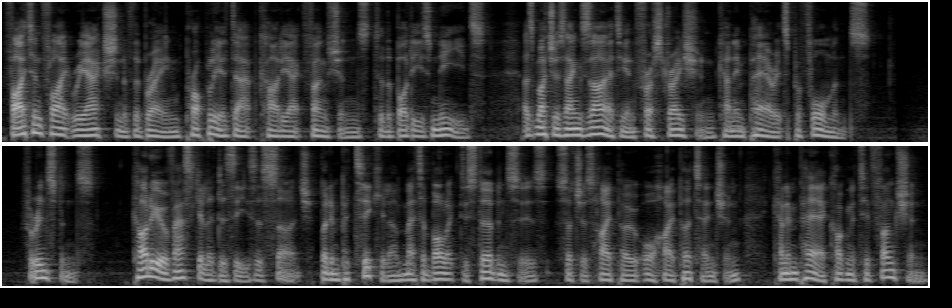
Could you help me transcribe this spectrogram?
Fight and flight reaction of the brain properly adapt cardiac functions to the body's needs, as much as anxiety and frustration can impair its performance. For instance, cardiovascular disease as such, but in particular metabolic disturbances such as hypo or hypertension, can impair cognitive function.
